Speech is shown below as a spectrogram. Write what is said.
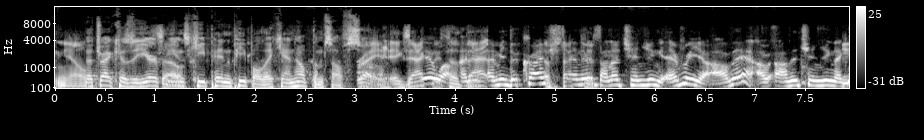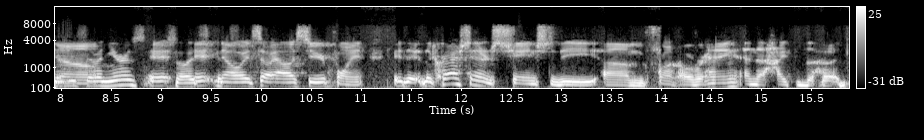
you know. That's right, because the Europeans So- keep hitting people. They can't help themselves. So. Right, exactly. Yeah, well, so I, mean, that I mean, the crash affected- standards are not changing every year, are they? Are, are they changing like every seven years? It, so it's, it, no, it's so Alex. To your point, it, the, the crash standards changed the um, front overhang and the height of the hood.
